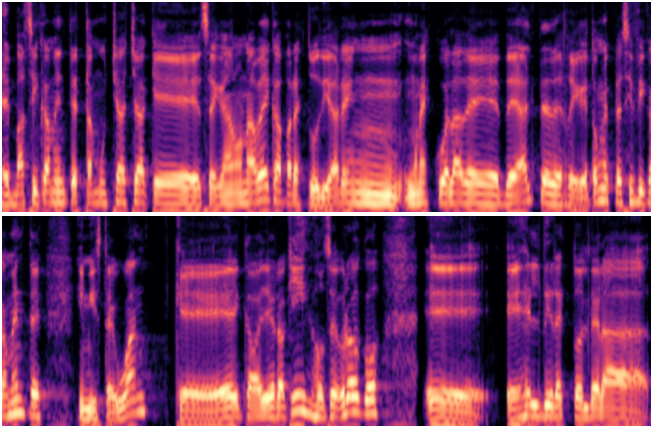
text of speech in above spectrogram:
es básicamente esta muchacha que se gana una beca para estudiar en una escuela de, arte, de reggaetón específicamente, y Mr. One, que es el caballero aquí, José Broco, eh, es el director de la,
